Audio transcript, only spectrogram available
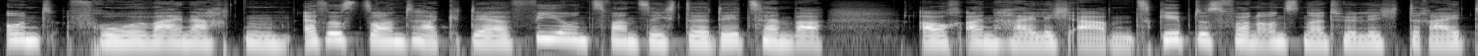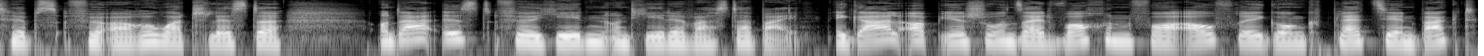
und frohe Weihnachten. Es ist Sonntag, der 24. Dezember. Auch an Heiligabend gibt es von uns natürlich drei Tipps für eure Watchliste. Und da ist für jeden und jede was dabei. Egal, ob ihr schon seit Wochen vor Aufregung Plätzchen backt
